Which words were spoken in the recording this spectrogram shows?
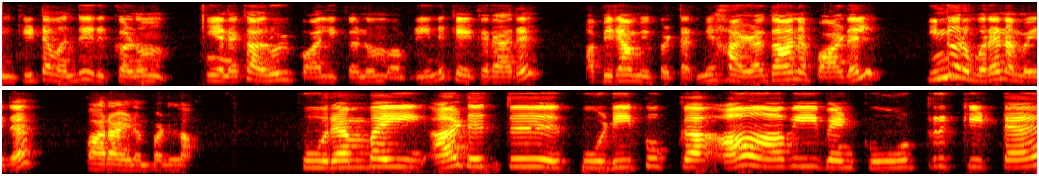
என்கிட்ட வந்து இருக்கணும். நீ எனக்கு அருள் பாலிக்கணும் அப்படின்னு கேட்கிறாரு அபிராமி பட்டர் மிக அழகான பாடல். இன்னொரு முறை நம்ம இத பாராயணம் பண்ணலாம். குரம்பை அடுத்து குடி புக்க ஆவி வெண் கிட்ட.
